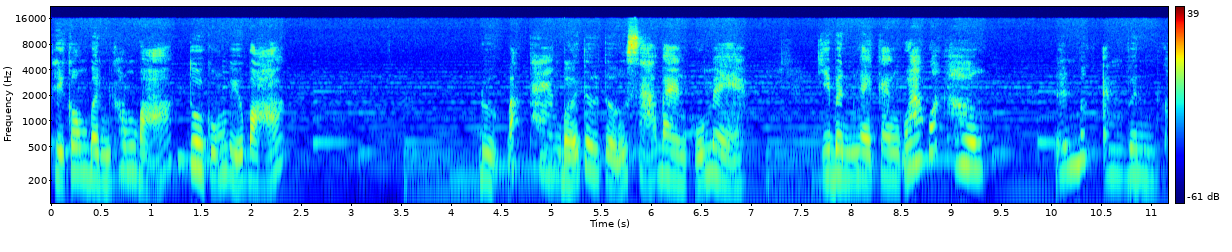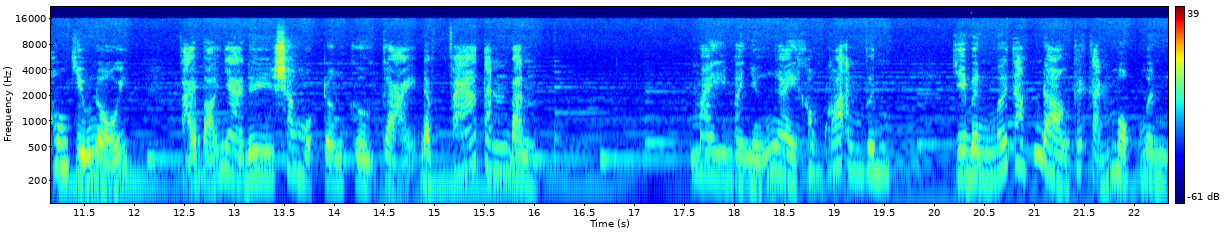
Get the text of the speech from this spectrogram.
thì con bình không bỏ, tôi cũng biểu bỏ. Được bắt than bởi tư tưởng xả bàn của mẹ, chị bình ngày càng quá quắt hơn. Đến mức anh vinh không chịu nổi, phải bỏ nhà đi sau một trận cự cãi đập phá tanh bành. May mà những ngày không có anh vinh, chị bình mới thấm đòn cái cảnh một mình,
